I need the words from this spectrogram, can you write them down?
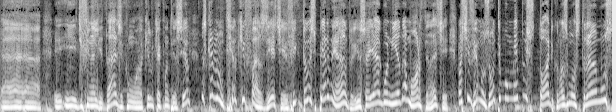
Ah, ah, e, e de finalidade com aquilo que aconteceu, os caras não têm o que fazer. Estão esperneando. Isso aí é a agonia da morte, né? Nós tivemos ontem um momento histórico. Nós mostramos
